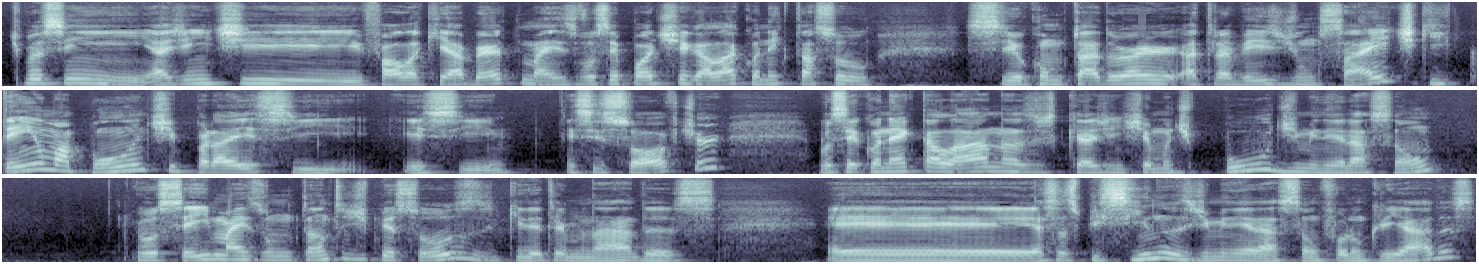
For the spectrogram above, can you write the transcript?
Tipo assim, a gente fala que é aberto, mas você pode chegar lá, conectar seu, seu computador através de um site que tem uma ponte para esse, esse, esse software. Você conecta lá nas que a gente chama de pool de mineração. Você e mais um tanto de pessoas que determinadas é, essas piscinas de mineração foram criadas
